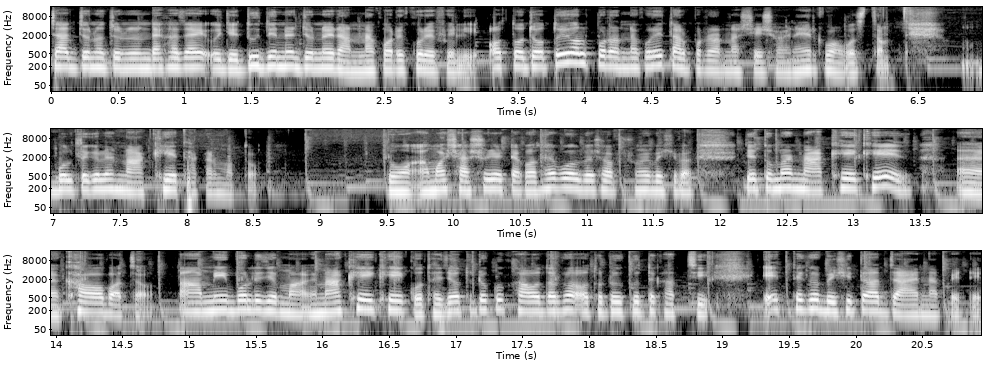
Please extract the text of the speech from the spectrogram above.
চারজনের জন্য দেখা যায় ওই যে দুই দিনের জন্যই রান্না করে করে ফেলি। অত, যতই অল্প রান্না করি, তারপর রান্না শেষ হয় না, এরকম অবস্থা। বলতে গেলে না খেয়ে থাকার মতো। তো আমার শাশুড়ি একটা কথাই বলবে সবসময় বেশিরভাগ, যে তোমরা না খেয়ে খেয়ে খাওয়া বাঁচাও। তা আমি বলি যে, মা, না খেয়ে খেয়ে কোথায়? যতটুকু খাওয়া দরকার অতটুকুতে খাচ্ছি। এর থেকেও বেশি তো আর যায় না পেটে।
